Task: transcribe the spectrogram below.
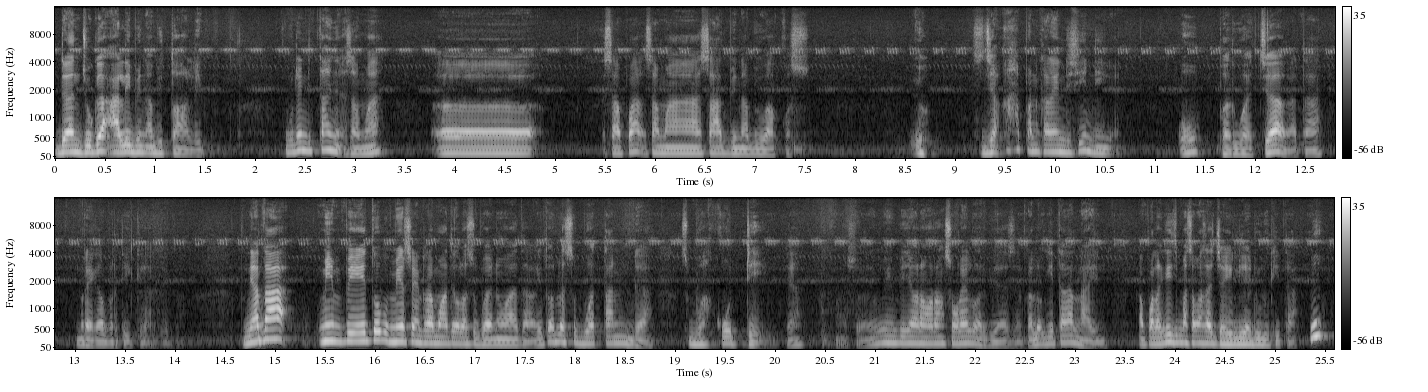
dan juga Ali bin Abi Thalib. Kemudian ditanya sama eh, siapa sama Sa'ad bin Abi Waqqas. Yuh, sejak kapan kalian di sini? Oh, baru aja kata mereka bertiga gitu. Ternyata mimpi itu pemirsa yang dirahmati Allah Subhanahu wa taala itu adalah sebuah tanda, sebuah kode ya. Maksudnya mimpinya orang-orang soleh luar biasa. Kalau kita kan lain. Apalagi masa-masa jahiliyah dulu kita. Uh,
